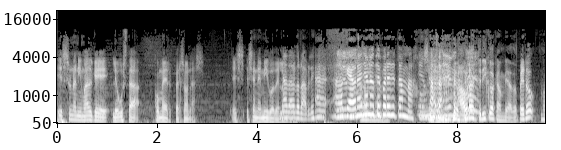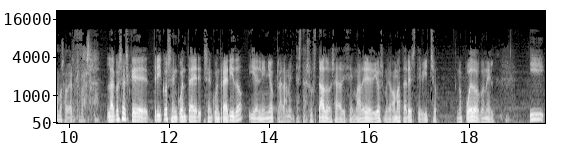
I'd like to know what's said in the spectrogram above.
es un animal que le gusta comer personas. Es, es enemigo del Nada hombre. adorable. A, a que ahora ya no te parece tan majo. Sí. Nada. Ahora Trico ha cambiado, pero vamos a ver qué pasa. La cosa es que Trico se encuentra, se encuentra herido y el niño claramente está asustado. O sea, dice, madre de Dios, me va a matar este bicho. No puedo con él. Y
